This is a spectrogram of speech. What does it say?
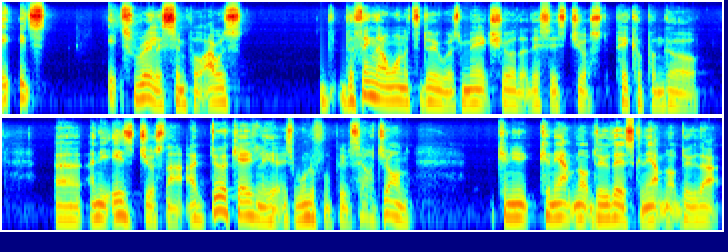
It, it's it's really simple. I was the thing that I wanted to do was make sure that this is just pick up and go, uh, and it is just that. I do occasionally hear it's wonderful. People say, "Oh, John, can you can the app not do this? Can the app not do that?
